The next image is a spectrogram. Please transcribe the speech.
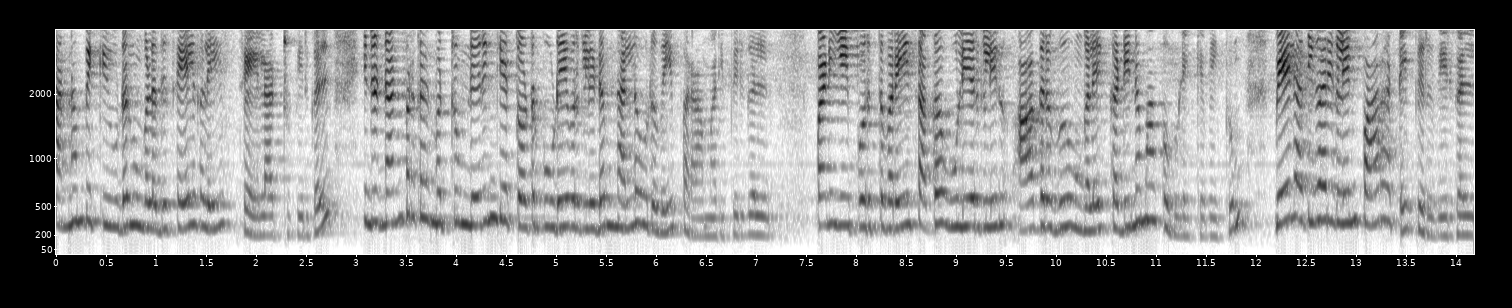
தன்னம்பிக்கையுடன் உங்களது செயல்களை செயலாற்றுவீர்கள். இன்று நண்பர்கள் மற்றும் நெருங்கிய தொடர்பு உடையவர்களிடம் நல்ல உறவை பராமரிப்பீர்கள். பணியை பொறுத்தவரை சக ஊழியர்களின் ஆதரவு உங்களை கடினமாக உழைக்க வைக்கும். மேல் அதிகாரிகளின் பாராட்டை பெறுவீர்கள்.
